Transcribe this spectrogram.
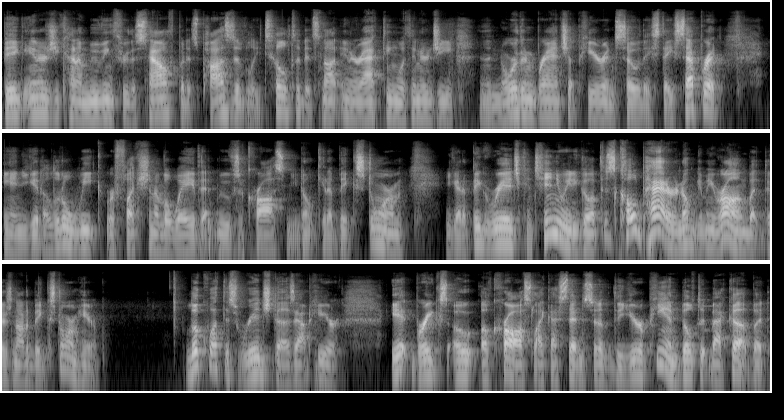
big energy kind of moving through the south, but it's positively tilted. It's not interacting with energy in the northern branch up here, and so they stay separate. And you get a little weak reflection of a wave that moves across, and you don't get a big storm. You got a big ridge continuing to go up. This is cold pattern, don't get me wrong, but there's not a big storm here. Look what this ridge does out here it breaks across, like I said, instead of the European built it back up, but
